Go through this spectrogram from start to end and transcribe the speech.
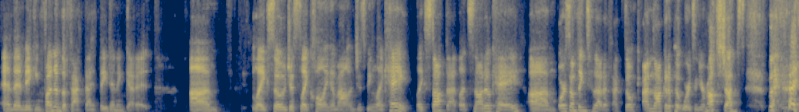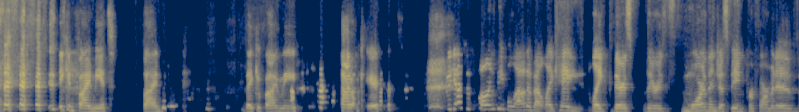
and then making fun of the fact that they didn't get it. Um, like so just like calling them out and just being like hey like stop that. That's not okay. Um or something to that effect. Don't i'm not going to put words in your mouth Shubs. But they can find me. It's fine. They can find me. I don't care. But yeah just calling people out about like hey like there's there's more than just being performative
